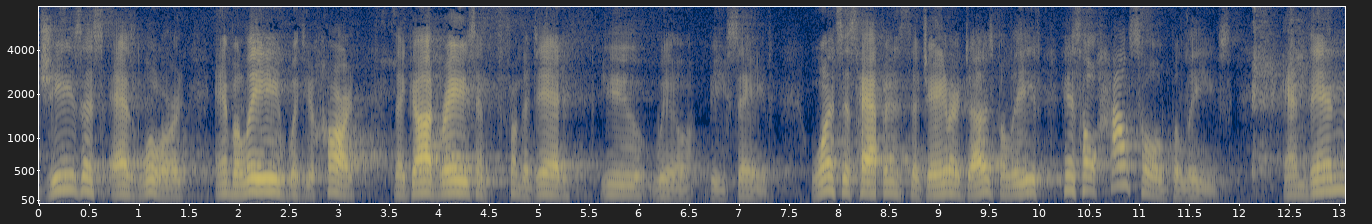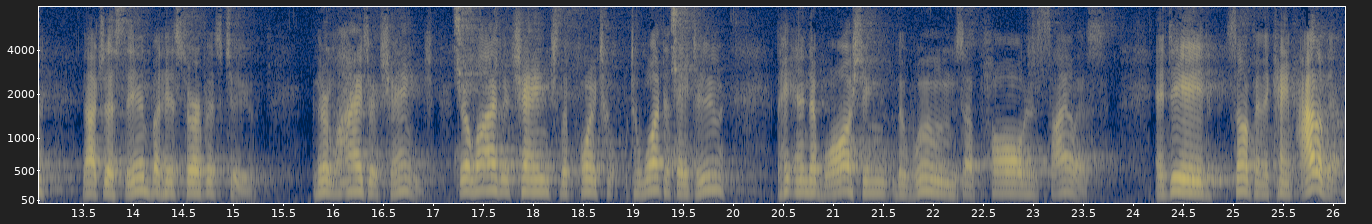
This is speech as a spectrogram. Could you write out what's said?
Jesus as Lord and believe with your heart that God raised him from the dead, you will be saved. Once this happens, the jailer does believe, his whole household believes. And then, not just them, but his servants too. Their lives are changed. Their lives are changed to the point to, to what did they do? They end up washing the wounds of Paul and Silas. Indeed, something that came out of them,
